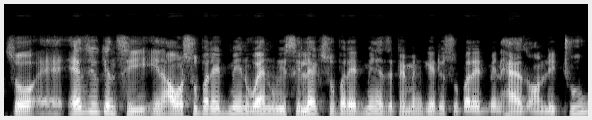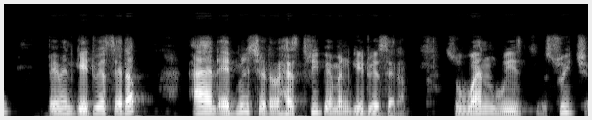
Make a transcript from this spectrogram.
so as you can see in our super admin when we select super admin as a payment gateway super admin has only two payment gateways set up and administrator has three payment gateways set up. So when we switch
